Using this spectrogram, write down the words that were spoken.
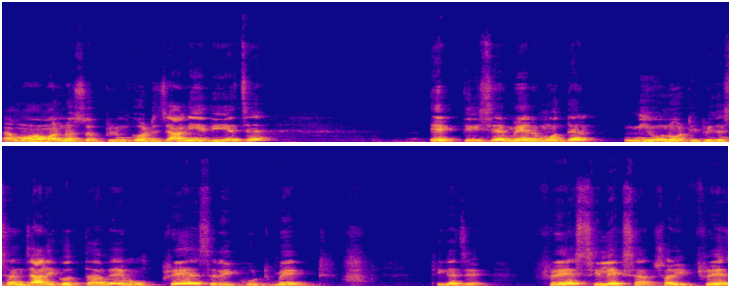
মহামান্য সুপ্রিম কোর্ট জানিয়ে দিয়েছে, একত্রিশে মের মধ্যে নিউ নোটিফিকেশন জারি করতে হবে এবং ফ্রেশ রিক্রুটমেন্ট ঠিক আছে? Fresh selection sorry fresh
